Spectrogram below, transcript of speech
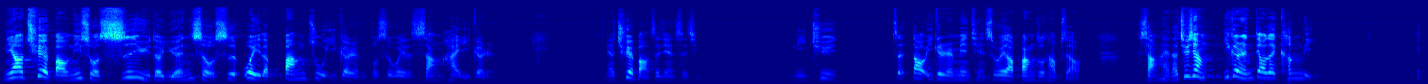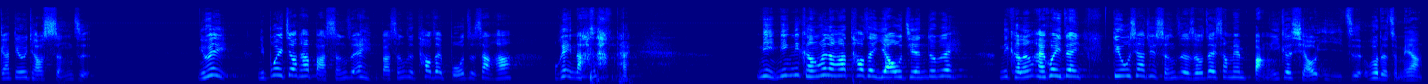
你要确保你所施予的援手是为了帮助一个人，不是为了伤害一个人。你要确保这件事情，你去这到一个人面前是为了帮助他，不是要伤害他。就像一个人掉在坑里，你给他丢一条绳子，你会你不会叫他把绳子哎，把绳子套在脖子上哈，我可以拿上来。你你你可能会让他套在腰间，对不对？你可能还会在丢下去绳子的时候，在上面绑一个小椅子或者怎么样，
